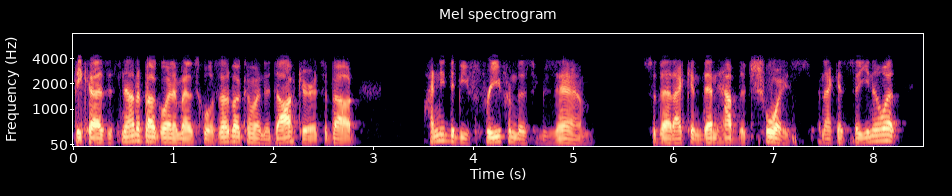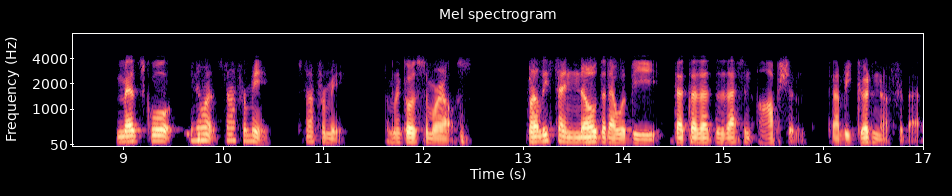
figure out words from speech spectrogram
because it's not about going to med school. It's not about becoming a doctor. It's about I need to be free from this exam so that I can then have the choice and I can say, you know what, med school, you know what, it's not for me. It's not for me. I'm going to go somewhere else. But at least I know that I would be that, that, that that's an option. That I'd be good enough for that.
